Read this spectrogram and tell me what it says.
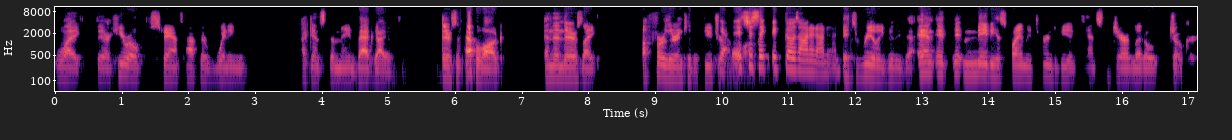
like their hero stance after winning against the main bad guy there's an epilogue and then there's like a further into the future. yeah, it's just like it goes on and on and on. it's really really bad and it it maybe has finally turned to be against jared leto joker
